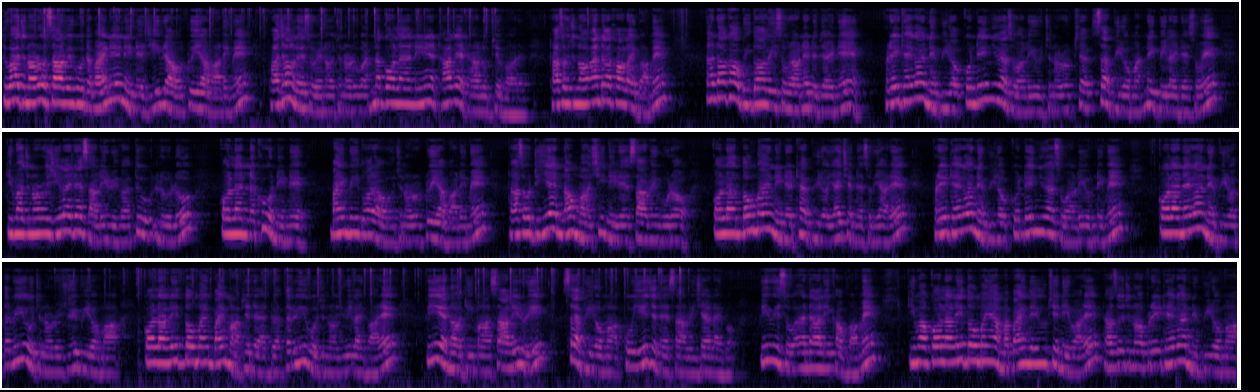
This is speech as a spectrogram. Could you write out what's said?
သူကကျွန်တော်တို့စာတွေကိုတစ်ပိုင်းနဲ့အနေနဲ့ရေးပြတာကိုတွေ့ရပါလိမ့်မယ်။ဘာကြောင့်လဲဆိုရင်တော့ကျွန်တော်တို့ကနှစ်ကော်လန်အနေနဲ့ထားခဲ့ထားလို့ဖြစ်ပါတယ်။ဒါဆိုကျွန်တော် enter ခောက်လိုက်ပါမယ်။ enter ခောက်ပြီးသွားပြီဆိုတာနဲ့တပြိုင်နက် break ထဲကနေပြီးတော့ continuous ဆိုတာလေးကိုကျွန်တော်တို့ဖြတ်ဆက်ပြီးတော့မှနှိပ်ပေးလိုက်တယ်ဆိုရင်ဒီမှာကျွန်တော်တို့ရေးလိုက်တဲ့စာလေးတွေကသူ့လိုလို column နှစ်ခုအနေနဲ့ပိုင်းပေးသွားတာကိုကျွန်တော်တို့တွေ့ရပါလိမ့်မယ်။ဒါဆိုဒီရဲ့နောက်မှာရှိနေတဲ့စာတွေကိုတော့ column 3ပိုင်းအနေနဲ့ထပ်ပြီးတော့ရိုက်ချင်တယ်ဆိုရတယ်။ break ထဲကနေပြီးတော့ continuous ဆိုတာလေးကိုနှိပ်မယ်။ column ထဲကနေပြီးတော့3ကိုကျွန်တော်တို့ရွေးပြီးတော့မှ column လေး3ပိုင်းပိုင်းမှာဖြစ်တဲ့အတွက်3ကိုကျွန်တော်ရွေးလိုက်ပါတယ် ပြီးရင်တော့ဒီမှာစာလေးတွေဆက်ပြီးတော့မှကိုရေးချင်တဲ့စာတွေရိုက်လိုက်ပေါ့ပြီးပြီဆို enter လေးခောက်ပါမယ်ဒီမှာ column လေး3ပိုင်းကမပိုင်းသေးဘူးဖြစ်နေပါတယ်ဒါဆိုကျွန်တော် break ထဲကနေပြီးတော့မှ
